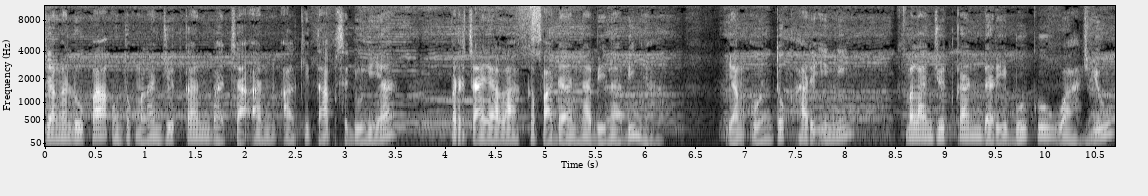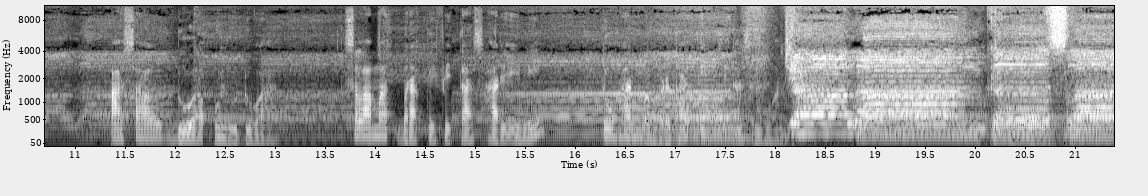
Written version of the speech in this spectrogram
Jangan lupa untuk melanjutkan bacaan Alkitab sedunia. Percayalah kepada nabi-nabinya yang untuk hari ini melanjutkan dari buku Wahyu pasal 22. Selamat beraktivitas hari ini. Tuhan memberkati kita semua. Jalan keselamatan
